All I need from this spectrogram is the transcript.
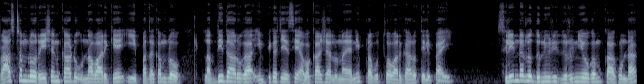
రాష్ట్రంలో రేషన్ కార్డు ఉన్నవారికే ఈ పథకంలో లబ్ధిదారుగా ఎంపిక చేసే అవకాశాలున్నాయని ప్రభుత్వ వర్గాలు తెలిపాయి. సిలిండర్లు దుర్వి దుర్వినియోగం కాకుండా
